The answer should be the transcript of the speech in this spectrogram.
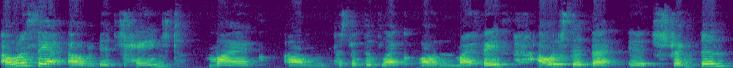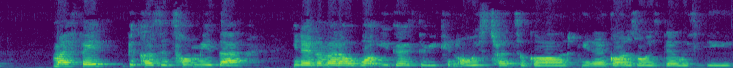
I wouldn't say um, it changed my um, perspective, like on my faith. I would have said that it strengthened my faith because it told me that you know no matter what you go through, you can always turn to God. You know, God is always there with you.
